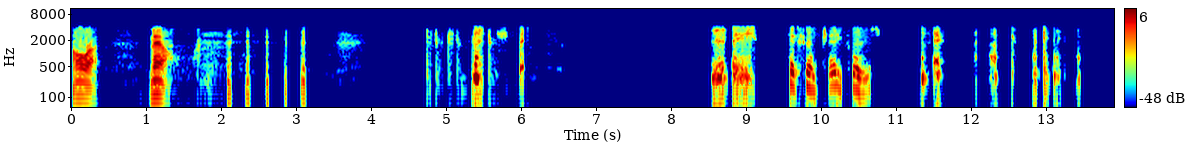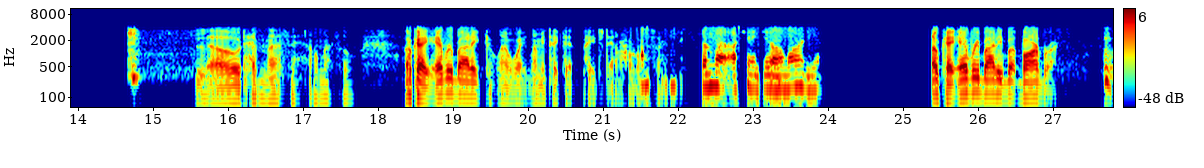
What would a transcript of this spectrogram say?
All right. Now, Picture of Ted Cruz. Lord have mercy on my soul. Okay, everybody. Oh, wait, let me take that page down. Hold on a second. Somehow I can't get online yet. Okay, everybody but Barbara. Isn't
